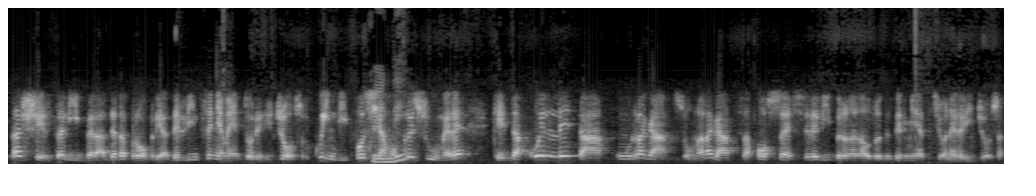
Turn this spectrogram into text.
la scelta libera della propria, dell'insegnamento religioso. Quindi possiamo Quindi? presumere che da quell'età un ragazzo o una ragazza possa essere libero nell'autodeterminazione religiosa.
